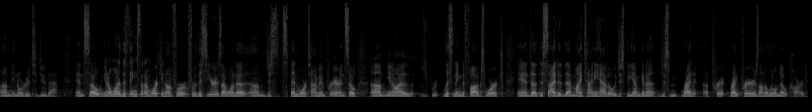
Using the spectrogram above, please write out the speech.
um, in order to do that. And so, you know, one of the things that I'm working on for, for this year is I want to um, just spend more time in prayer. And so, um, you know, I was re- listening to Fogg's work and uh, decided that my tiny habit would just be I'm going to just write, a pra- write prayers on a little note card.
